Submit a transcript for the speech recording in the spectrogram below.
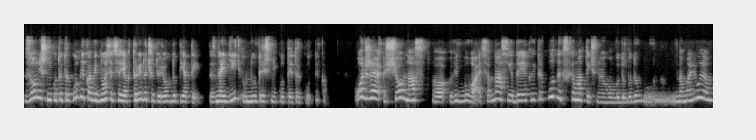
Зовнішні кути трикутника відносяться як 3 до 4 до 5. Знайдіть внутрішні кути трикутника. Отже, що в нас відбувається? В нас є деякий трикутник, схематично його буду, буду намалюю.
